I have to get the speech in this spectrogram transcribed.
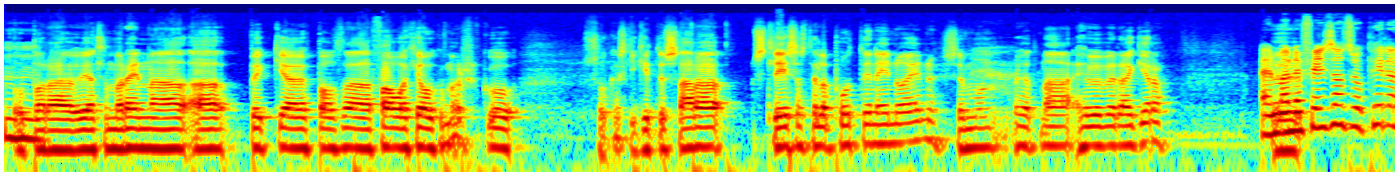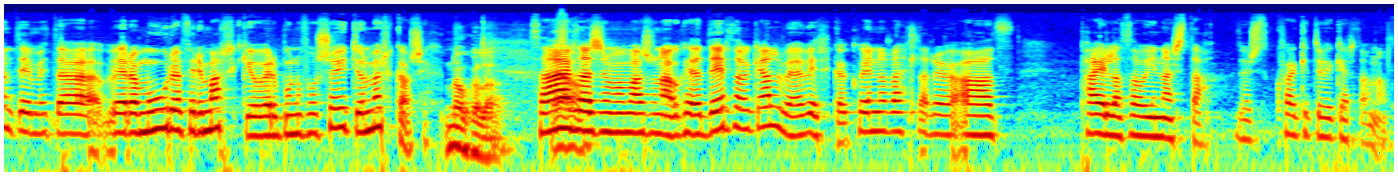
Og bara við ætlum að reyna að- byggja upp á það að fá að hjá okkur mörg og svo kannski getur Sara sleisast til að potin einu og einu sem hún hérna, hefur verið að gera. En Eh. manni finnst það svo pyrrandi mitt að vera múra fyrir marki og vera búin að fá 17 mörk á sig. Nákvæmlega. Það er Já. það sem að maður svona, ok, þetta er þá ekki alveg að virka. Hvenar ætlar að pæla þá í næsta, þú veist, hvað getum við gert annað?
